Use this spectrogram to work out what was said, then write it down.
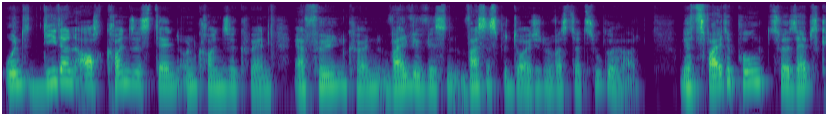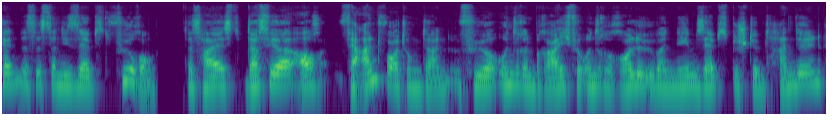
und die dann auch konsistent und konsequent erfüllen können, weil wir wissen, was es bedeutet und was dazugehört. Der zweite Punkt zur Selbstkenntnis ist dann die Selbstführung. Das heißt, dass wir auch Verantwortung dann für unseren Bereich, für unsere Rolle übernehmen, selbstbestimmt handeln,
